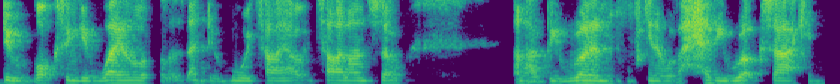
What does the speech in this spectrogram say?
doing boxing in Wales, I was then doing Muay Thai out in Thailand. So, and I'd be running, you know, with a heavy rucksack in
